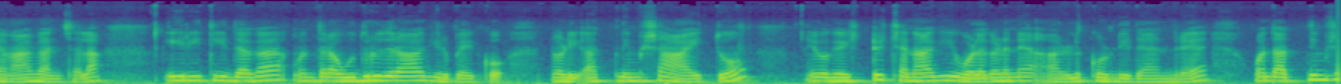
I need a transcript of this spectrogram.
ಚೆನ್ನಾಗಿ ಅನಿಸಲ್ಲ. ಈ ರೀತಿ ಇದ್ದಾಗ ಒಂಥರ ಉದುರುದ್ರಾಗಿರಬೇಕು ನೋಡಿ, ಹತ್ತು ನಿಮಿಷ ಆಯಿತು. ಇವಾಗ ಎಷ್ಟು ಚೆನ್ನಾಗಿ ಒಳಗಡೆ ಅರಳ್ಕೊಂಡಿದೆ ಅಂದರೆ ಒಂದು ಹತ್ತು ನಿಮಿಷ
